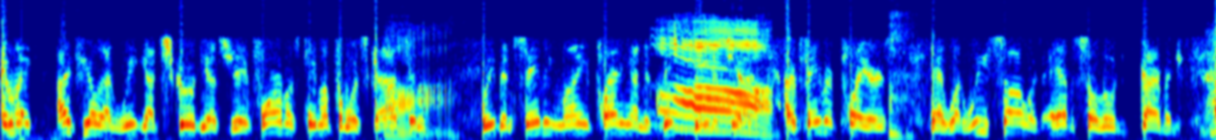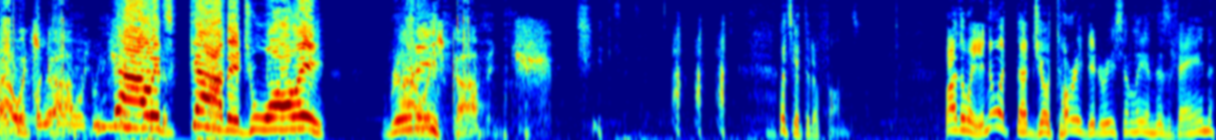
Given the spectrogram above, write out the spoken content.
Hey, Mike, I feel that we got screwed yesterday. Four of us came up from Wisconsin. Aww. We've been saving money, planning on this big Aww. day to see our, our favorite players, and what we saw was absolute garbage. Now it's garbage. Now it's garbage, Wally. Now Rudy. it's garbage. Let's get to the phones. By the way, you know what uh, Joe Torre did recently in this vein?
